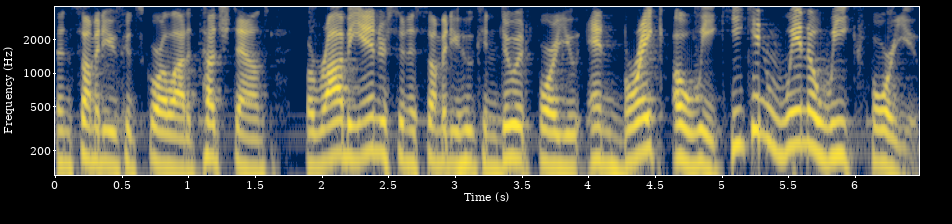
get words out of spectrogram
than somebody who could score a lot of touchdowns. But Robbie Anderson is somebody who can do it for you and break a week. He can win a week for you.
